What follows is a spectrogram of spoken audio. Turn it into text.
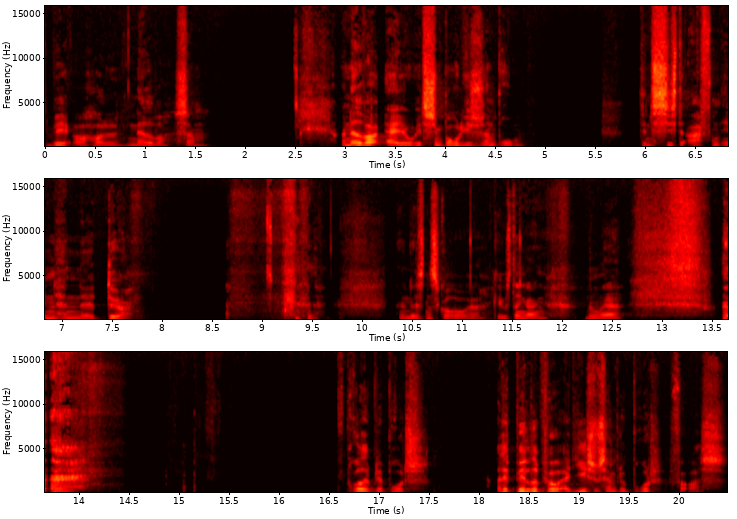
ved at holde nadver sammen. Og nadver er jo et symbol, Jesus han bruger. Den sidste aften, inden han øh, dør. Jeg er næsten skåret over her. Kan I huske dengang? Nogle af jer. Brødet bliver brudt. Og det er et billede på, at Jesus han blev brudt for os.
